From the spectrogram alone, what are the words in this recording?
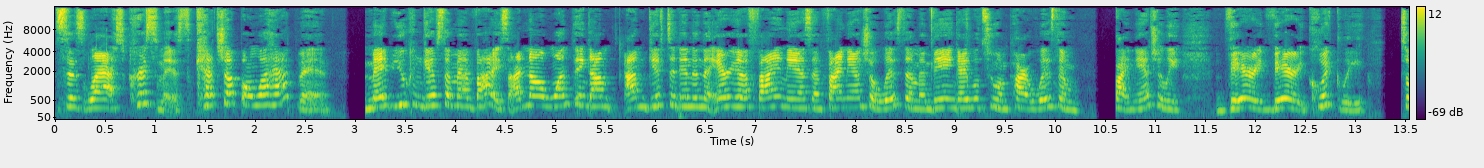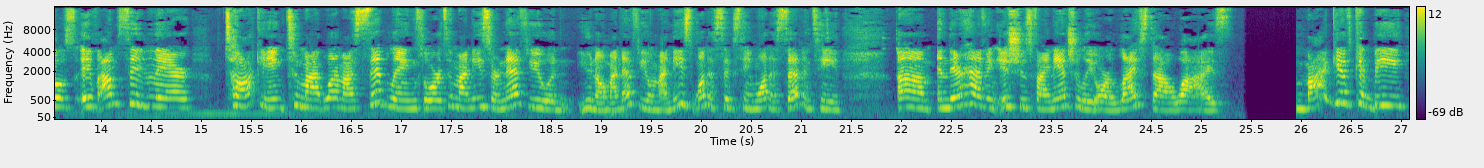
since last Christmas. Catch up on what happened maybe you can give some advice. I know one thing I'm I'm gifted in in the area of finance and financial wisdom and being able to impart wisdom financially very very quickly. So if I'm sitting there talking to my one of my siblings or to my niece or nephew and you know my nephew and my niece one is 16 one is 17 um, and they're having issues financially or lifestyle wise my gift can be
